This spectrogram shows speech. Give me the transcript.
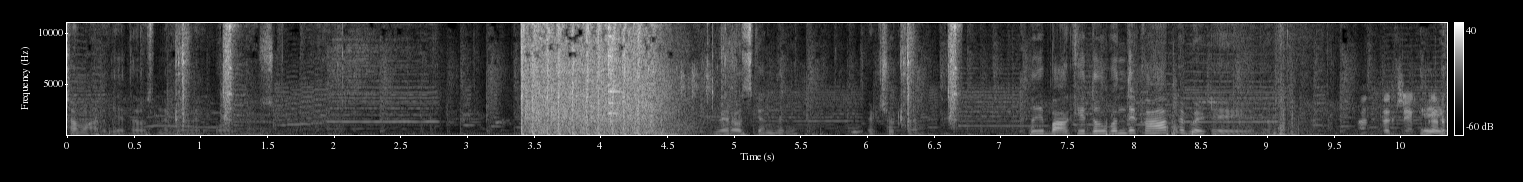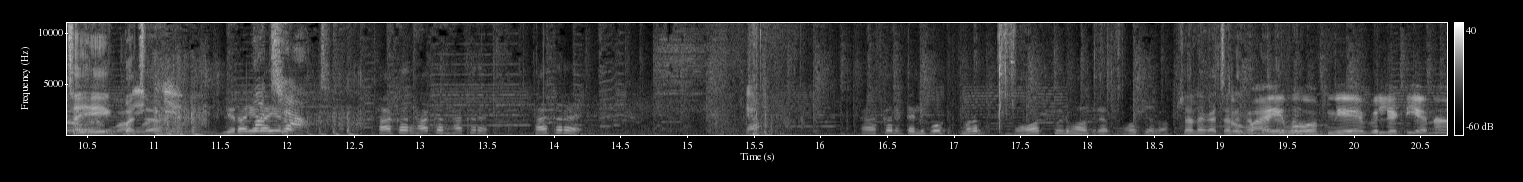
अच्छा मार दिया था उसने भी मेरे को ऑलमोस्ट वेयरहाउस के अंदर है? हेडशॉट का तो ये बाकी दो बंदे कहाँ पे बैठे हैं अंदर चेक कर अच्छा एक बचा है। ये रहा ये रहा ये रहा। हैकर हैकर हैकर है हैकर है। क्या? हैकर टेलीपोर्ट मतलब बहुत स्पीड भाग रहा है बहुत ज़्यादा। चलेगा तो चलेगा भाई वो अपनी एबिलिटी है ना।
